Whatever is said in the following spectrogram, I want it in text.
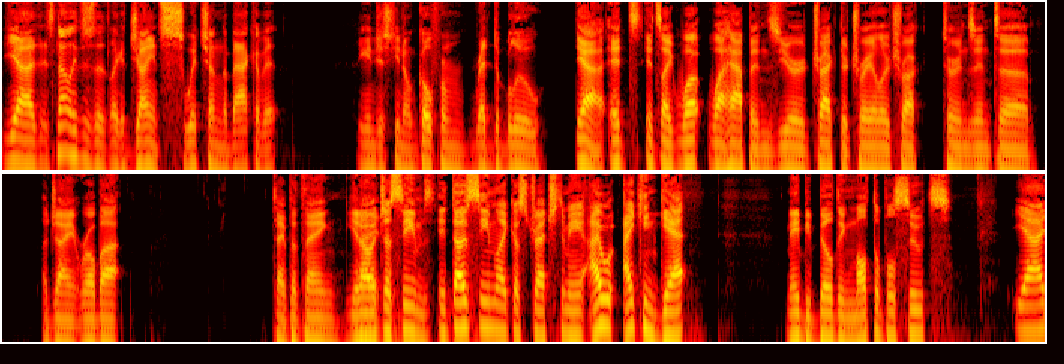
Yeah, it's not like there's a, like a giant switch on the back of it. You can just you know go from red to blue. Yeah, it's it's like what what happens? Your tractor trailer truck turns into a giant robot type of thing. You know, it just seems it does seem like a stretch to me. I w- I can get maybe building multiple suits. Yeah, I,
